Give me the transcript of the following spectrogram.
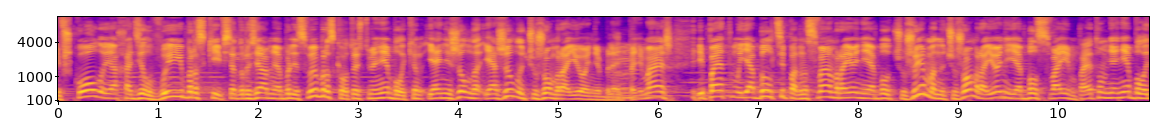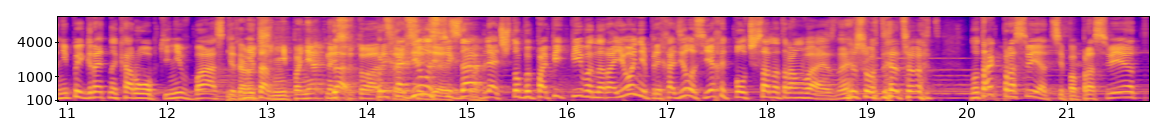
И в школу я ходил в Выборгский, все друзья у меня были с Выборгского, то есть у меня не было кино. Я не жил на, я жил на чужом районе, блядь, понимаешь? И поэтому я был, типа, на своем районе я был чужим, а на чужом районе я был своим. Поэтому у меня не было ни поиграть на коробке, ни в баскет, ни Короче, там... непонятная Да, ситуация. приходилось всегда, блядь, чтобы попить пиво на районе, приходилось ехать полчаса на трамвае, знаешь, вот это вот. Ну так просвет, типа просвет,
